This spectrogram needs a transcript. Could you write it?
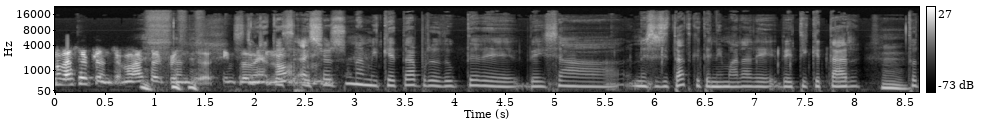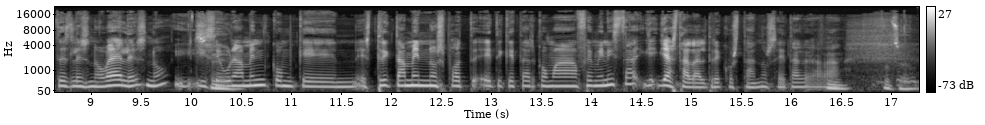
me va sorprendre, me va sorprendre, simplement, no? És, això és una miqueta producte d'aquesta necessitat que tenim ara d'etiquetar de, mm. totes les novel·les, no? I, sí. i segurament com que estrictament no es pot etiquetar com a feminista, ja està a l'altre costat, no sé, tal vegada. Mm.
